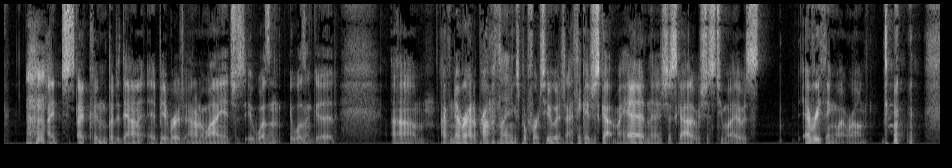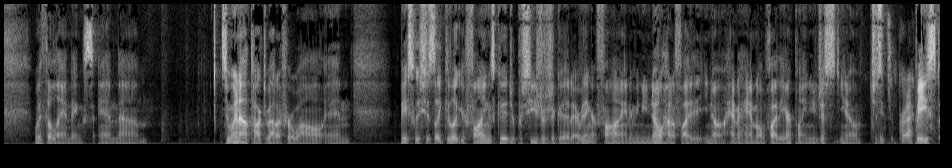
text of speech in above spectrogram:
I just I couldn't put it down at, at Bay Bridge. I don't know why. It just it wasn't it wasn't good. Um, I've never had a problem with landings before too. and I think I just got in my head, and then it just got it was just too much. It was everything went wrong with the landings, and um, so we went out talked about it for a while, and basically she's like, look, your flying's good, your procedures are good, everything are fine. I mean, you know how to fly, the, you know how to handle and fly the airplane. You just, you know, just based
